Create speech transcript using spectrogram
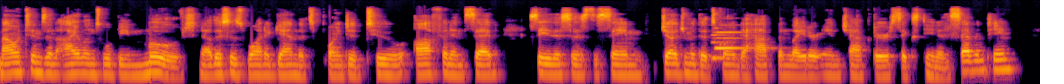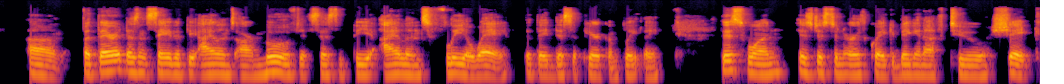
Mountains and islands will be moved. Now, this is one again that's pointed to often and said, see, this is the same judgment that's going to happen later in chapter 16 and 17. Um, but there it doesn't say that the islands are moved. It says that the islands flee away, that they disappear completely. This one is just an earthquake big enough to shake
